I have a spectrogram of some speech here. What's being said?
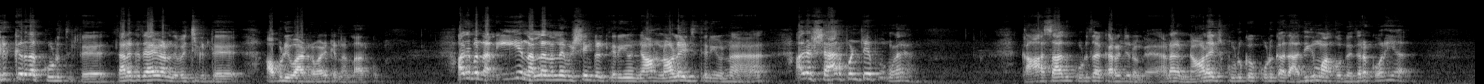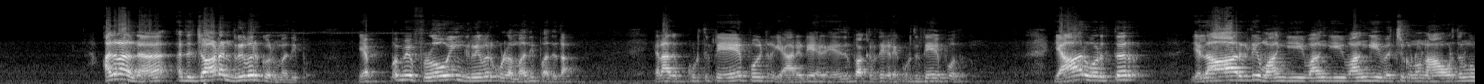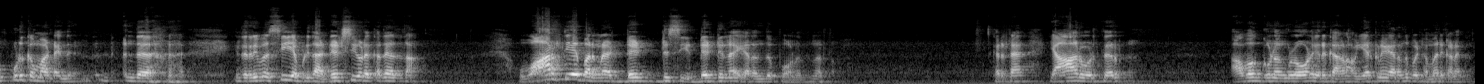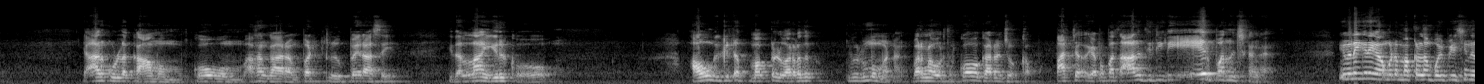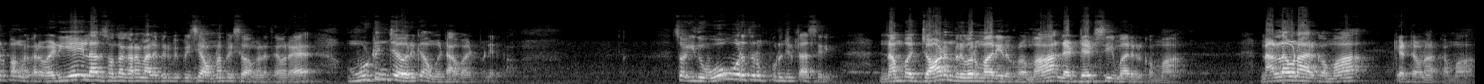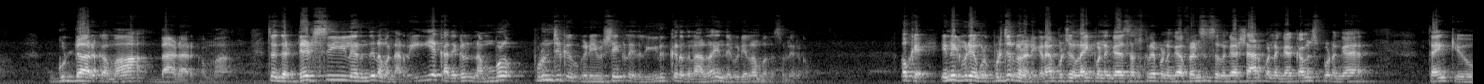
இருக்கிறத கொடுத்துட்டு தனக்கு தேவையானதை வச்சுக்கிட்டு அப்படி வாழ்கிற வாழ்க்கை நல்லாயிருக்கும். அதே மாதிரி நிறைய நல்ல நல்ல விஷயங்கள் தெரியும் நாலேஜ் தெரியும்னா அதை ஷேர் பண்ணிட்டே போங்களேன். காசாவது கொடுத்தா கரைஞ்சிருங்க ஆனால் நாலேஜ் கொடுக்க கொடுக்க அது அதிகமாகும் தவிர குறையாது. அதனால தான் அந்த ஜார்டன் ரிவருக்கு ஒரு மதிப்பு. எப்பவுமே ஃப்ளோயிங் ரிவருக்குள்ள மதிப்பு அதுதான். ஏன்னா அது கொடுத்துட்டே போயிட்டு இருக்கு யார்கிட்டயும் எதிர்பார்க்கறதே கிடையாது. கொடுத்துட்டே போகுது. யார் ஒருத்தர் எல்லாருக்கிட்டையும் வாங்கி வாங்கி வாங்கி வச்சுக்கணும். நான் ஒருத்தருக்கும் கொடுக்க மாட்டேன். இந்த இந்த இந்த ரிவர் சி அப்படிதான். டெட் சியோட கதை அதுதான். வார்த்தையே பாருங்களேன். டெட் சி டெட்னா இறந்து போனதுன்னு அர்த்தம். கரெக்டாக யார் ஒருத்தர் அவகுணங்களோடு இருக்காங்களோ அவன் ஏற்கனவே இறந்து போயிட்ட மாதிரி கணக்கு. யாருக்குள்ள காமம் கோபம் அகங்காரம் பற்று பேராசை இதெல்லாம் இருக்கோ அவங்கக்கிட்ட மக்கள் வர்றது விரும்ப மாட்டாங்க. வரலாம் ஒருத்தர் கோவக்காரன் சொக்க பச்சை எப்போ பார்த்தாலும் திட்டிகிட்டே இருப்பான்னு வச்சுக்கோங்க. நீங்க நினைக்கிறீங்க அவங்கள மக்கள்லாம் போய் பேசின்னு இருப்பாங்க வேறு வழியே இல்லாத சொந்தக்காரங்க நாலு பேர் போய் பேசி அவங்களாம் பேசுவாங்களே தவிர முடிஞ்ச வரைக்கும் அவங்ககிட்ட அவாய்ட் பண்ணியிருப்பாங்க ஸோ இது ஒவ்வொருத்தரும் புரிஞ்சுக்கிட்டா சரி. நம்ம ஜார்டன் ரிவர் மாதிரி இருக்கிறோமா? இல்லை டெட் சி மாதிரி இருக்கோமா? நல்லவனாக இருக்கோமா? கெட்டவனாக இருக்கோமா? குட்டாக இருக்கோமா பேடாக இருக்கோமா? ஸோ இந்த டெட் சீலேருந்து நம்ம நிறைய கதைகள் நம்ம புரிஞ்சுக்கக்கூடிய விஷயங்கள் இதில் இருக்கிறதுனால தான் இந்த வீடியோவில் நம்ம அதை சொல்லியிருக்கோம். ஓகே இன்னைக்கு வீடியோ உங்களுக்கு பிடிச்சிருக்கோம் நினைக்கிறேன். பிடிச்சிருக்க லைக் பண்ணுங்கள் சப்ஸ்கிரைப் பண்ணுங்க ஃப்ரெண்ட்ஸுக்கு சொல்லுங்கள் ஷேர் பண்ணுங்கள் கமெண்ட்ஸ் பண்ணுங்கள் தேங்க்யூ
